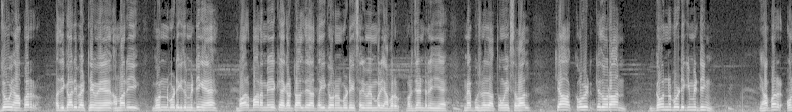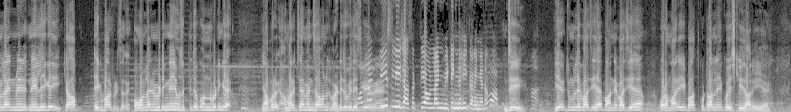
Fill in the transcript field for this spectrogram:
जो यहाँ पर अधिकारी बैठे हुए हैं हमारी गवर्नर बॉडी की जो मीटिंग है बार बार हमें ये कहकर टाल दिया जाता है कि गवर्नर बॉडी के सभी मेंबर यहाँ पर प्रजेंट नहीं है। मैं पूछना चाहता हूँ एक सवाल क्या कोविड के दौरान गवर्नर बॉडी की मीटिंग यहाँ पर ऑनलाइन में नहीं ली गई। क्या आप एक बार फिर से ऑनलाइन में मीटिंग नहीं हो सकती जब ऑनलाइन मीटिंग है? यहाँ पर हमारे चेयरमैन साहब अनुज भाटी जो विदेश गए हुए फ़ीस ली जा सकती है ऑनलाइन मीटिंग नहीं करेंगे ना वो आप? जी। हाँ। ये जुमलेबाजी है बहानेबाजी है और हमारी बात को टालने की कोशिश की जा रही है।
